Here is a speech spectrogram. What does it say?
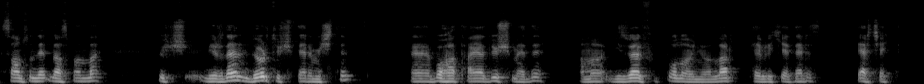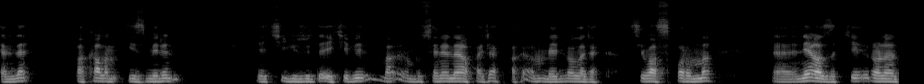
Samsun deplasmanda 3-1'den 4-3 vermişti. E, bu hataya düşmedi. Ama güzel futbol oynuyorlar. Tebrik ederiz. Gerçekten de bakalım İzmir'in iki yüzüde ekibi bu sene ne yapacak bakalım belli olacak. Sivas Spor'un e, ne yazık ki Roland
